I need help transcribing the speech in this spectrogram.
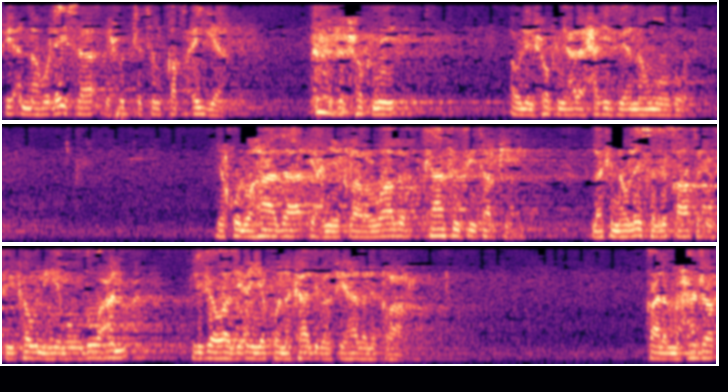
في أنه ليس بحجة قطعية في الحكم أو للحكم على الحديث بأنه موضوع. يقول وهذا يعني إقرار الواضع كاف في تركه لكنه ليس بقاطع في كونه موضوعا لجواز أن يكون كاذبا في هذا الإقرار. قال ابن حجر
